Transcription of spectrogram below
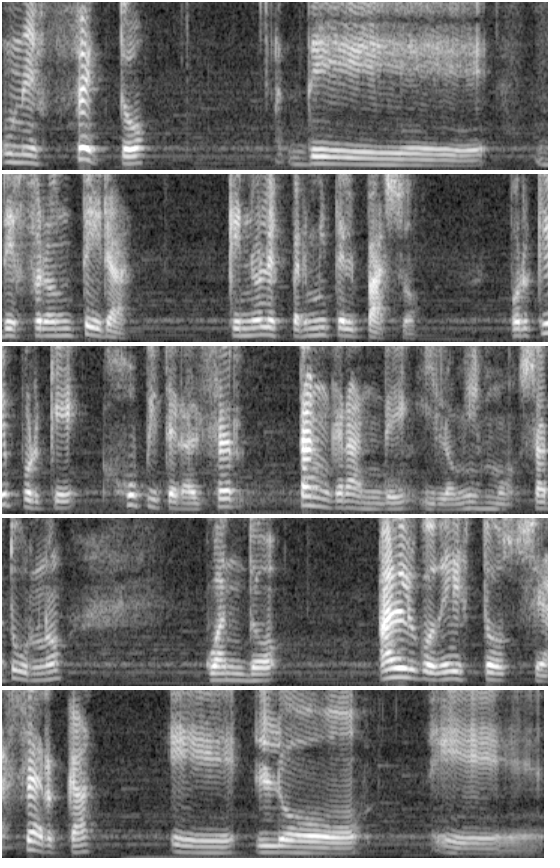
un efecto de, de frontera que no les permite el paso. ¿Por qué? Porque Júpiter al ser tan grande y lo mismo Saturno, cuando algo de esto se acerca, eh, lo, eh,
